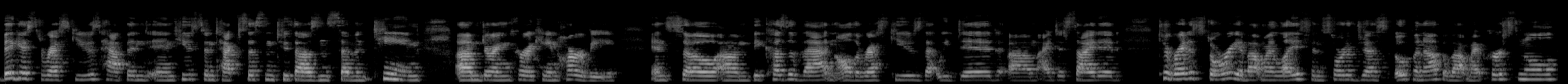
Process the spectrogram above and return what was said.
biggest rescues happened in Houston, Texas in 2017 um, during Hurricane Harvey. And so, um, because of that and all the rescues that we did, um, I decided to write a story about my life and sort of just open up about my personal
